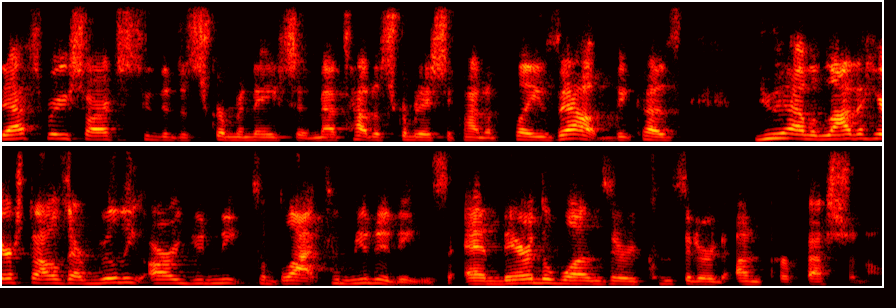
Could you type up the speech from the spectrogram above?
that's where you start to see the discrimination. That's how discrimination kind of plays out because you have a lot of hairstyles that really are unique to Black communities, and they're the ones that are considered unprofessional.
